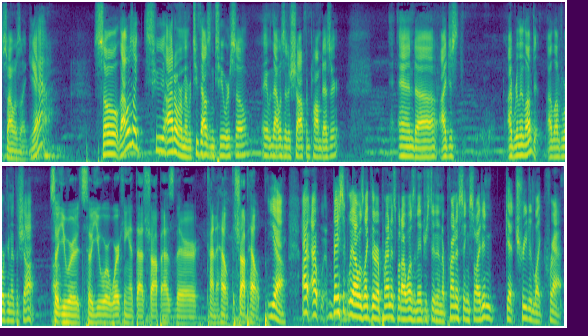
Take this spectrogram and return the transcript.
So I was like, "Yeah." So that was like two, I don't remember, 2002 or so. And that was at a shop in Palm Desert. And uh, I just, I really loved it. I loved working at the shop. So you were so you were working at that shop as their kind of help, the shop help. Yeah, I, I basically I was like their apprentice, but I wasn't interested in apprenticing, so I didn't get treated like crap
